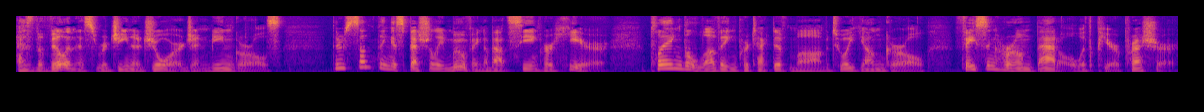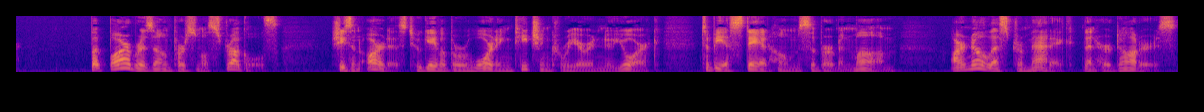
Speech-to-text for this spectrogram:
as the villainous Regina George in Mean Girls, there's something especially moving about seeing her here, playing the loving, protective mom to a young girl facing her own battle with peer pressure. But Barbara's own personal struggles she's an artist who gave up a rewarding teaching career in New York to be a stay at home suburban mom are no less dramatic than her daughter's.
